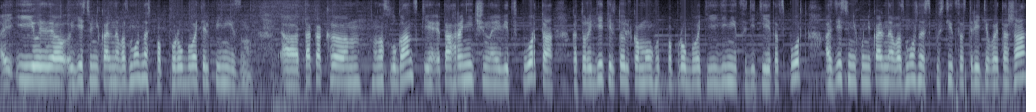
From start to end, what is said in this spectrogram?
э, и есть уникальная возможность попробовать альпинизм. Так как у нас в Луганске это ограниченный вид спорта, который дети только могут попробовать единицы детей этот спорт, а здесь у них уникальная возможность спуститься с третьего этажа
